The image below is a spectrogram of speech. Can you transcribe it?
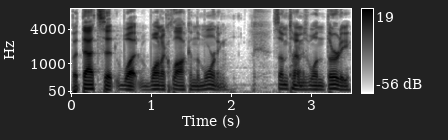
but that's at what one o'clock in the morning, sometimes right. one thirty.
